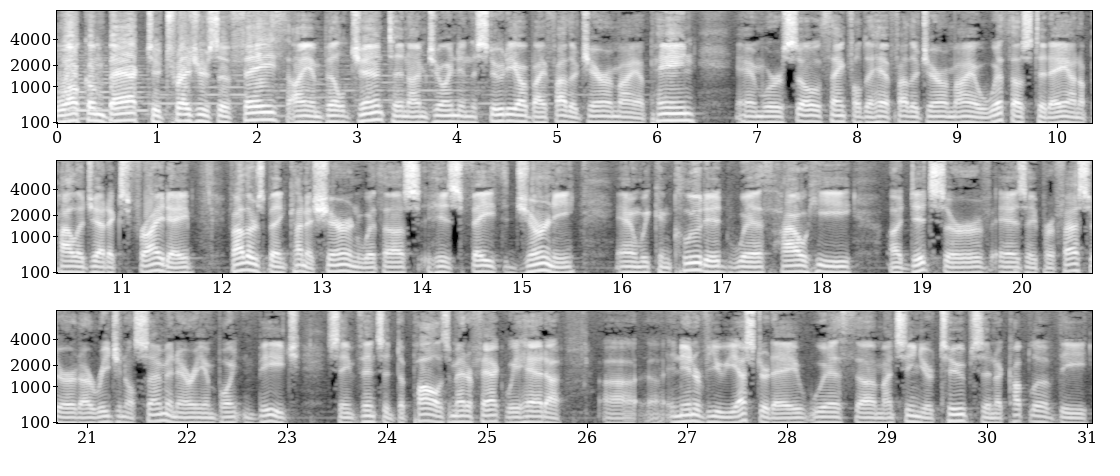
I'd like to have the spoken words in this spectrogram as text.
Welcome back to Treasures of Faith. I am Bill Gent, and I'm joined in the studio by Father Jeremiah Payne. And we're so thankful to have Father Jeremiah with us today on Apologetics Friday. Father's been kind of sharing with us his faith journey, and we concluded with how he uh, did serve as a professor at our regional seminary in Boynton Beach, St. Vincent de Paul. As a matter of fact, we had a uh, uh, an interview yesterday with uh, Monsignor Toups and a couple of the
